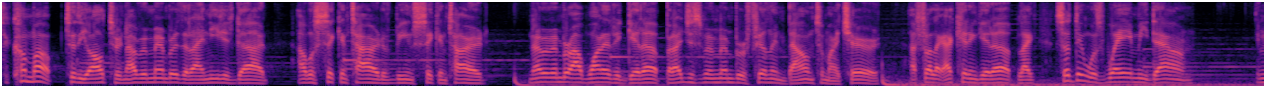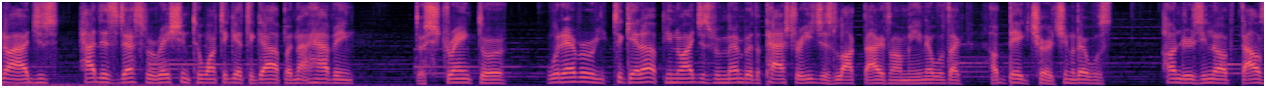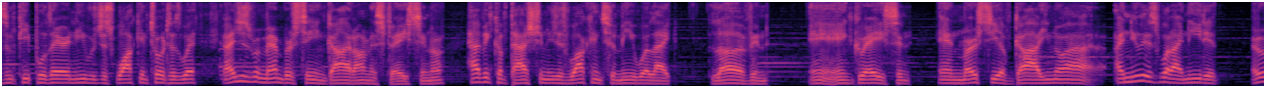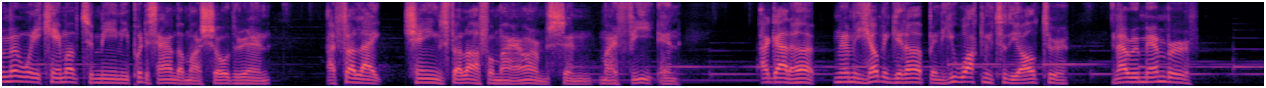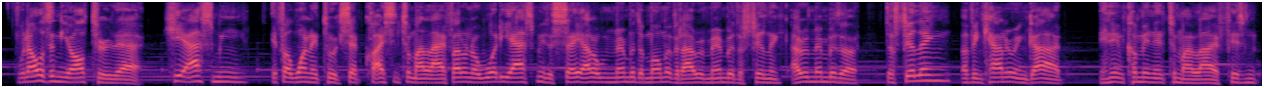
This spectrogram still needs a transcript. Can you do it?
to come up to the altar. And I remember that I needed God. I was sick and tired of being sick and tired. And I remember I wanted to get up, but I just remember feeling bound to my chair. I felt like I couldn't get up, like something was weighing me down. You know, I just had this desperation to want to get to God, but not having the strength or whatever to get up. You know, I just remember the pastor, he just locked eyes on me and it was like a big church. You know, there was hundreds, you know, a thousand people there and he was just walking towards his way. And I just remember seeing God on his face, you know, having compassion and just walking to me with like love and, and, and grace and, and mercy of God. You know, I, I knew this is what I needed. I remember when he came up to me and he put his hand on my shoulder and I felt like chains fell off of my arms and my feet and I got up. I mean, he helped me get up and he walked me to the altar. And I remember when I was in the altar that he asked me if I wanted to accept Christ into my life. I don't know what he asked me to say. I don't remember the moment, but I remember the feeling. I remember the, the feeling of encountering God and him coming into my life. His,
